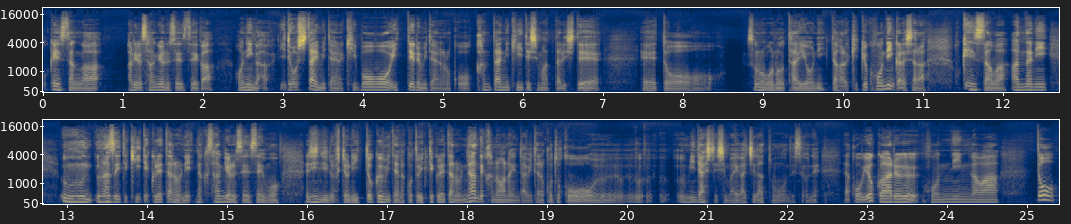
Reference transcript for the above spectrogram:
保健師さんが、あるいは産業医の先生が、本人が移動したいみたいな希望を言ってるみたいなのをこう簡単に聞いてしまったりして、えっ、と、その後の対応に。だから結局本人からしたら、保健師さんはあんなにうんうんうなずいて聞いてくれたのに、なんか産業医の先生も人事の人に言っとくみたいなことを言ってくれたのになんで叶わないんだみたいなことをこう、う生み出してしまいがちだと思うんですよね。だこうよくある本人側と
